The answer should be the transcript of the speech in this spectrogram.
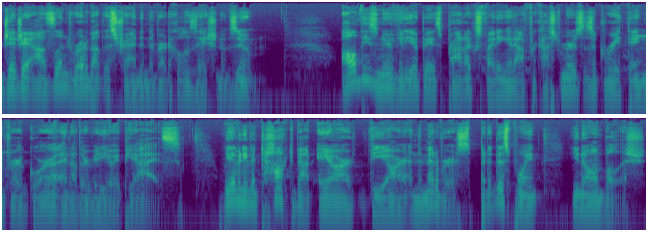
JJ Osland wrote about this trend in the verticalization of Zoom. All these new video based products fighting it out for customers is a great thing for Agora and other video APIs. We haven't even talked about AR, VR, and the metaverse, but at this point, you know I'm bullish.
